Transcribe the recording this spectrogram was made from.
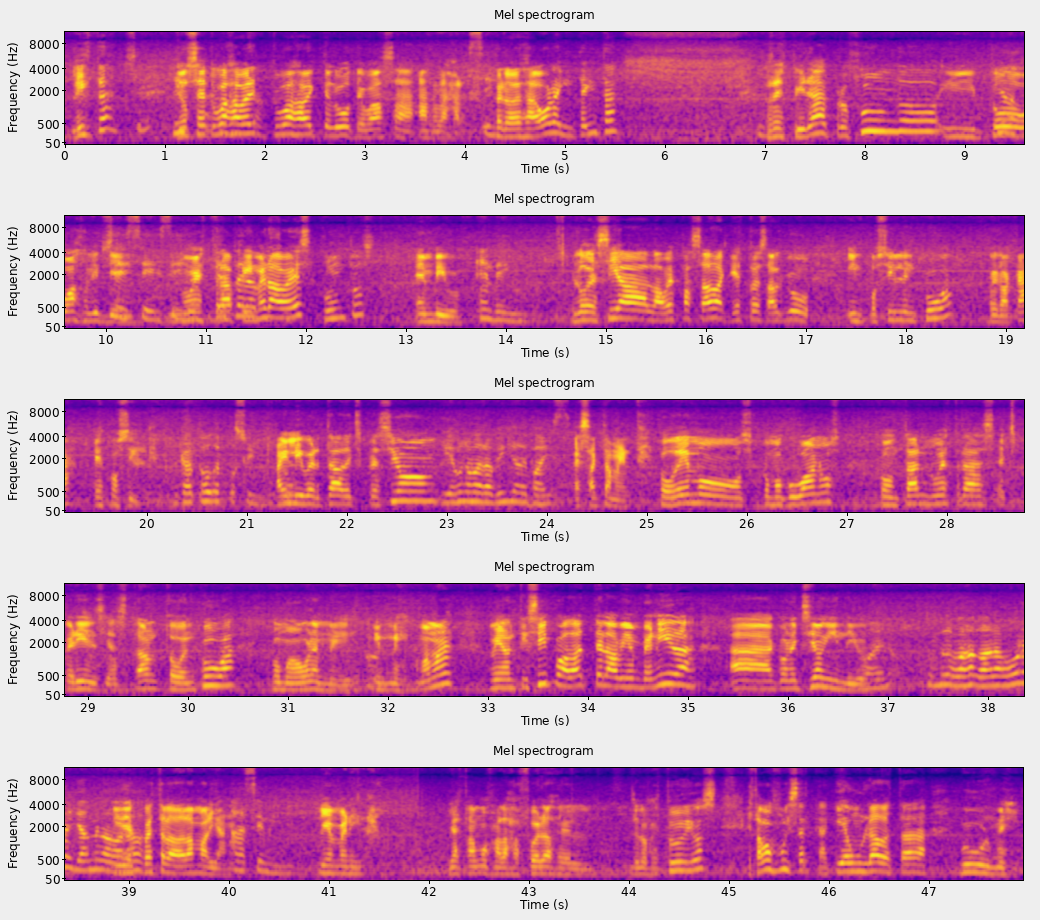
¿Lista? Sí, Yo lista, sé, tú vas a ver, tú vas a ver que luego te vas a, a relajar. Sí. Pero desde ahora intenta respirar profundo y todo No, va a salir bien. sí, Nuestra primera vez juntos en vivo. En vivo. Lo decía la vez pasada que esto es algo imposible en Cuba, pero acá es posible. Acá todo es posible. Hay libertad de expresión, Y es una maravilla de país. exactamente. Podemos como cubanos contar nuestras experiencias, tanto en Cuba como ahora en México. En México. Mamá, me anticipo a darte la bienvenida a Conexión Índigo Bueno, tú me la vas a dar ahora, ya me la y darás. después te la dará Mariana. Así mismo. Bienvenida. Ya estamos a las afueras del- de los estudios. Estamos muy cerca. Aquí a un lado está Google México.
